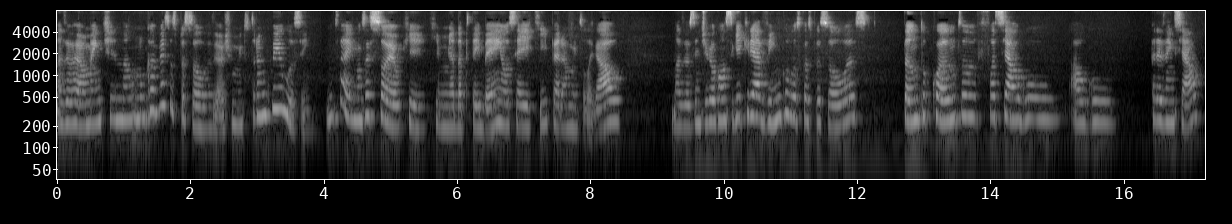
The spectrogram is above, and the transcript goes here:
Mas eu realmente não, nunca vi essas pessoas. Eu acho muito tranquilo, assim. Não sei, não sei se sou eu que, que me adaptei bem ou se a equipe era muito legal. Mas eu senti que eu consegui criar vínculos com as pessoas tanto quanto fosse algo, algo presencial.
